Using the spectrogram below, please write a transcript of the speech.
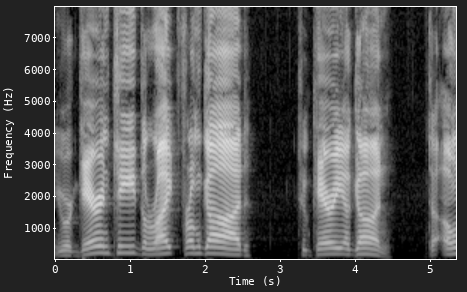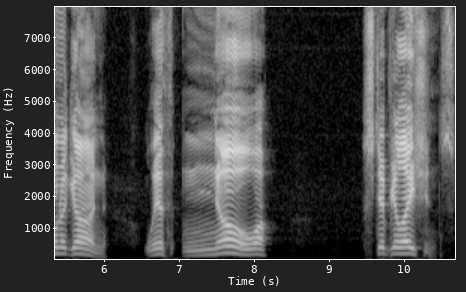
You are guaranteed the right from God to carry a gun, to own a gun, with no stipulations.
